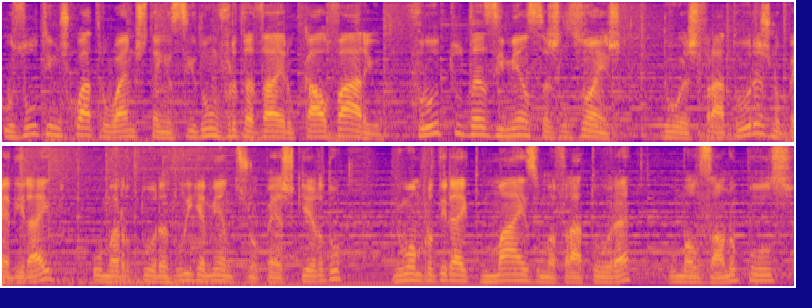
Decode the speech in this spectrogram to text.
os últimos quatro anos têm sido um verdadeiro calvário, fruto das imensas lesões. Duas fraturas no pé direito, uma ruptura de ligamentos no pé esquerdo, no ombro direito mais uma fratura, uma lesão no pulso,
